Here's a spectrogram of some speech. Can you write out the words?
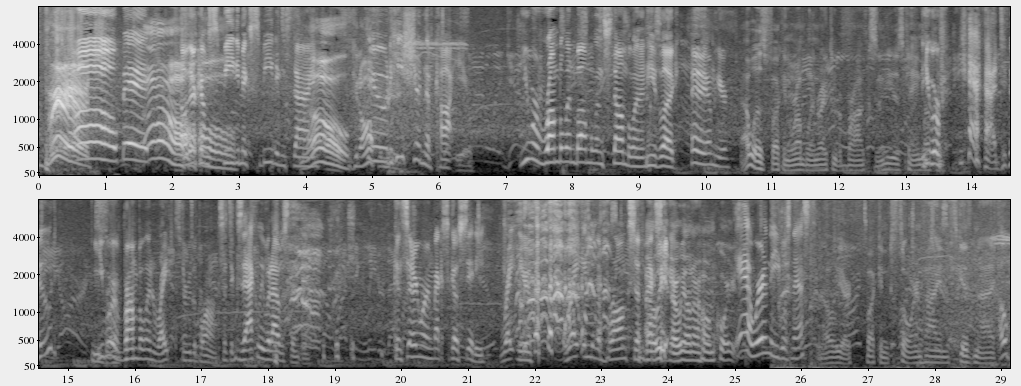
oh, bitch! Oh, big. Oh. Oh, there comes Speedy McSpeedingstein. Oh, get off Dude, he shouldn't have caught you. You were rumbling, bumbling, stumbling, and he's like, "Hey, I'm here." I was fucking rumbling right through the Bronx, and he just came. You were, yeah, dude. You were rumbling right through the Bronx. That's exactly what I was thinking. Considering we're in Mexico City, right near, right into the Bronx of Are Mexico. we, are we on our home court? yeah, we're in the Eagles' nest. No, we are fucking soaring high in the skizny. Oh.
